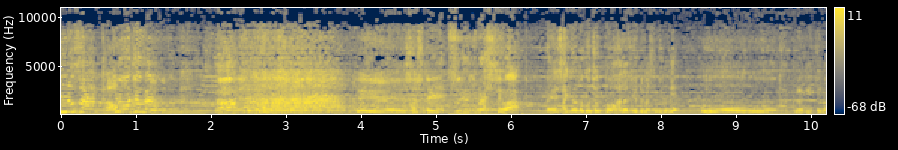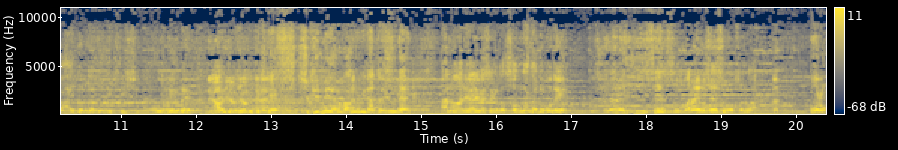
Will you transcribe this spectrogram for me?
びのさ表情があ？えー、そして続きましては、えー、先ほどもちょっと話が出ましたけどね。この桜木ットのアイドルが出てきて一緒寝るなよ、ね、アイドルが出てきて。一生懸命やる番組だというねあのあれがありましたけどその中でもねかなりいいセンス笑いのセンスを持れはゴロ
